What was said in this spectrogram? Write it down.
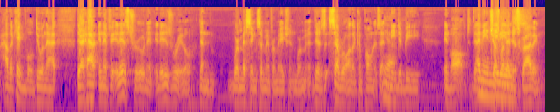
how they're capable of doing that. There ha- and if it is true and it, it is real, then we're missing some information. We're, there's several other components that Yeah. need to be involved. I mean, just what they're describing.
